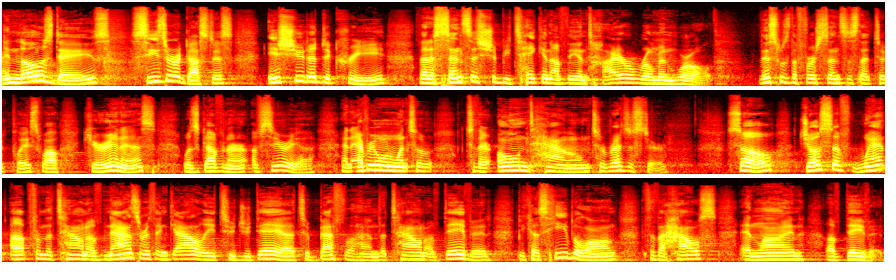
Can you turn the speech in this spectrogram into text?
In those days, Caesar Augustus issued a decree that a census should be taken of the entire Roman world. This was the first census that took place while Quirinius was governor of Syria, and everyone went to, to their own town to register. So Joseph went up from the town of Nazareth in Galilee to Judea to Bethlehem, the town of David, because he belonged to the house and line of David.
